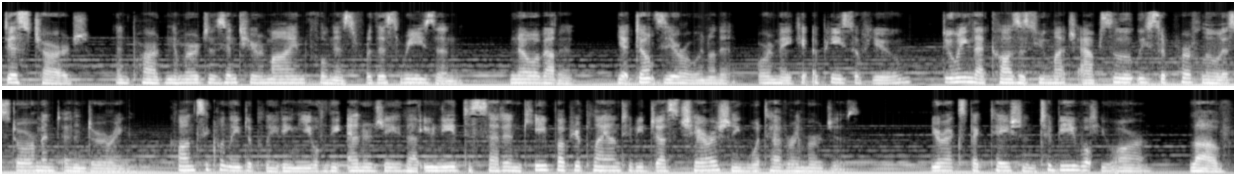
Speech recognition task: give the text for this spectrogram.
Discharge and pardon emerges into your mindfulness for this reason. Know about it. Yet don't zero in on it, or make it a piece of you. Doing that causes you much absolutely superfluous torment and enduring, consequently depleting you of the energy that you need to set and keep up your plan to be just cherishing whatever emerges. Your expectation to be what you are, love,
